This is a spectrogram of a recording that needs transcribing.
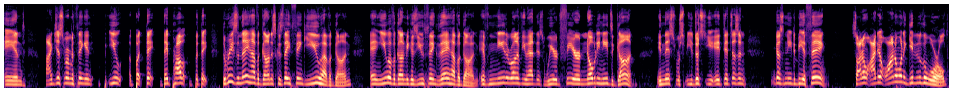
And I just remember thinking, you, but they, they probably, but they, the reason they have a gun is because they think you have a gun, and you have a gun because you think they have a gun. If neither one of you had this weird fear, nobody needs a gun in this you just you, it, it doesn't it doesn't need to be a thing. So i don't i don't i don't want to get into the world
